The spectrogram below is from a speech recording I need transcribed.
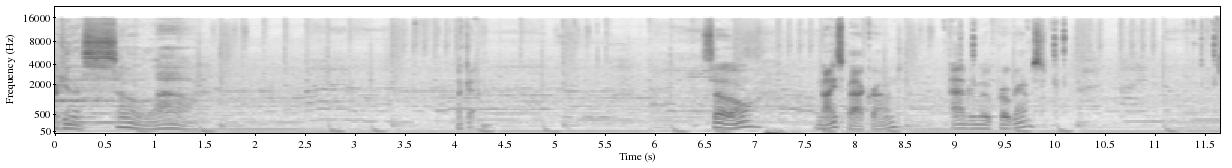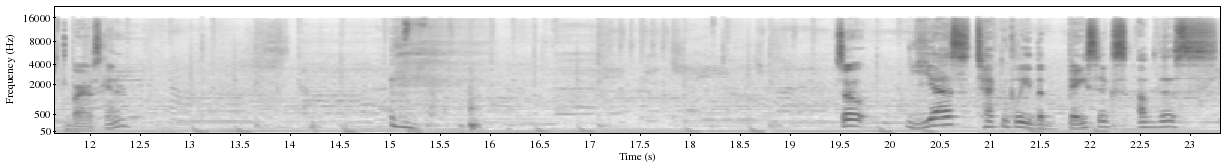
Again, it's so loud. Okay. So, nice background. Add remove programs. Virus scanner. So, yes, technically the basics of this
